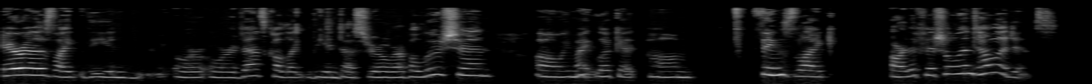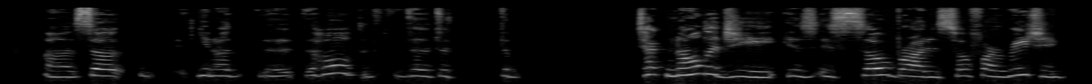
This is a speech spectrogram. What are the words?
eras like the, or, or events called like the Industrial Revolution. Uh, we might look at um, things like artificial intelligence. Uh, so you know, the, the whole, the, the, the technology is, is so broad and so far reaching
